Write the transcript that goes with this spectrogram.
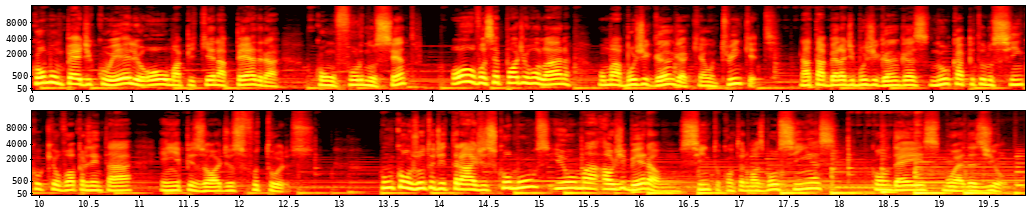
como um pé de coelho ou uma pequena pedra com um furo no centro, ou você pode rolar uma bugiganga, que é um trinket, na tabela de bugigangas no capítulo 5 que eu vou apresentar em episódios futuros. Um conjunto de trajes comuns e uma algibeira, um cinto contendo umas bolsinhas, com 10 moedas de ouro.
